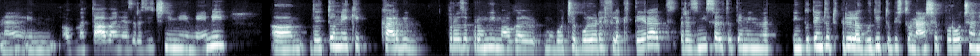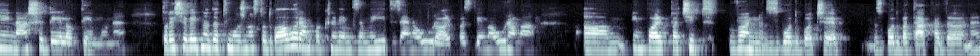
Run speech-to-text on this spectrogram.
ne, in obmetavanje z različnimi imeni. um, da je to nekaj, kar bi pravzaprav mi mogli mogoče bolj reflektirati, razmisliti o tem in, in potem tudi prilagoditi v bistvu naše poročanje in naše delo temu. Ne. Torej, še vedno dati možnost odgovora, ampak ne vem, zamejiti z eno uro ali pa z dvema urama um, in pol pačiti ven zgodbo, če je zgodba taka, da ne,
